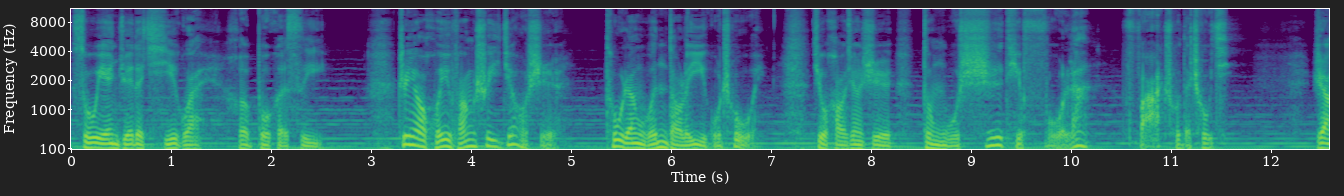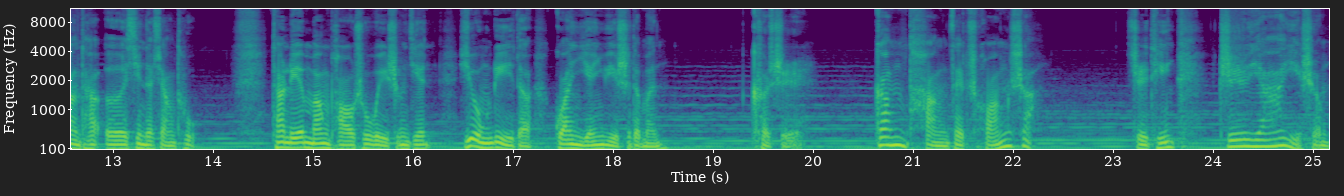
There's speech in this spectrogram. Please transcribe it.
苏妍觉得奇怪和不可思议，正要回房睡觉时，突然闻到了一股臭味。就好像是动物尸体腐烂发出的臭气，让他恶心的想吐，他连忙跑出卫生间，用力的关严浴室的门。可是，刚躺在床上，只听“吱呀”一声，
